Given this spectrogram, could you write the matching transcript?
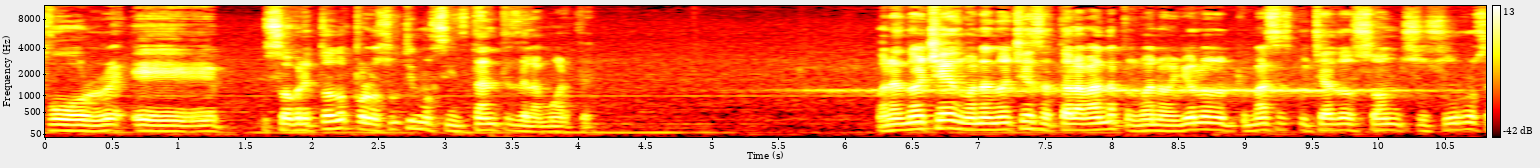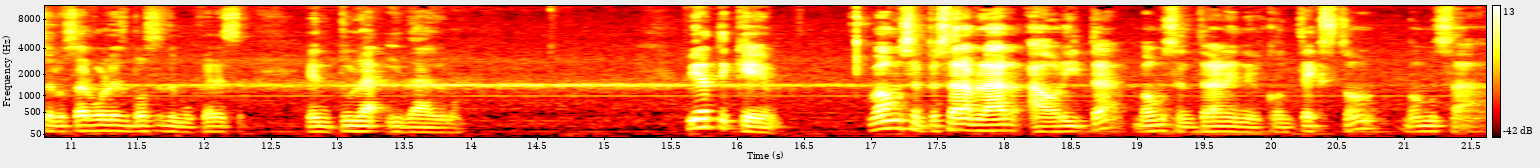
por, eh, sobre todo por los últimos instantes de la muerte. Buenas noches, buenas noches a toda la banda. Pues bueno, yo lo que más he escuchado son susurros en los árboles, voces de mujeres en Tula Hidalgo. Fíjate que Vamos a empezar a hablar ahorita, vamos a entrar en el contexto, vamos a...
